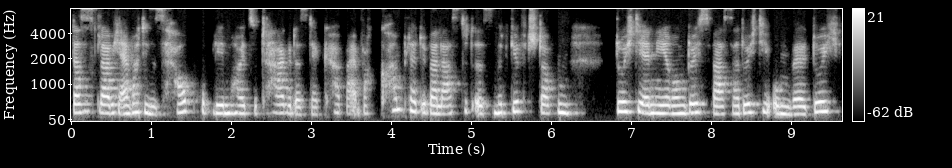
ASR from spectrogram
das ist, glaube ich, einfach dieses Hauptproblem heutzutage, dass der Körper einfach komplett überlastet ist mit Giftstoffen durch die Ernährung, durchs Wasser, durch die Umwelt, durch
